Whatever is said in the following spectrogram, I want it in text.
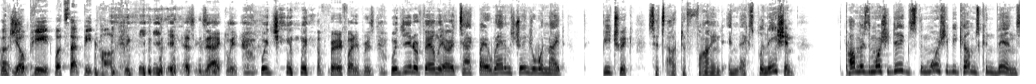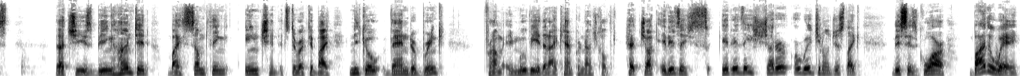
Uh, Yo, Pete, what's that peat bog? yes, exactly. When she, very funny, Bruce. When she and her family are attacked by a random stranger one night, Betriek sets out to find an explanation. The problem is, the more she digs, the more she becomes convinced that she is being hunted by something ancient. It's directed by Nico van den Brink from a movie that I can't pronounce called Hetchuck. It is a it is a Shudder original, just like this is GWAR. By the way,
